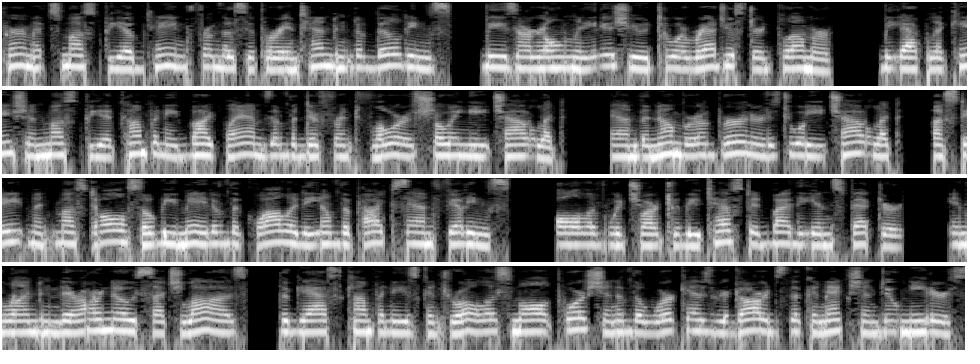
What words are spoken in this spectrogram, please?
permits must be obtained from the superintendent of buildings. These are only issued to a registered plumber. The application must be accompanied by plans of the different floors showing each outlet, and the number of burners to each outlet. A statement must also be made of the quality of the pipes and fittings, all of which are to be tested by the inspector. In London there are no such laws. The gas companies control a small portion of the work as regards the connection to meters,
